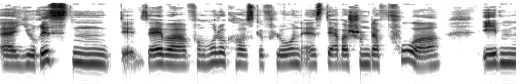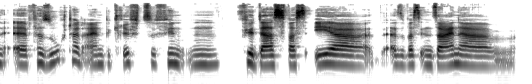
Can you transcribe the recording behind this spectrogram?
äh, Juristen, der selber vom Holocaust geflohen ist, der aber schon davor eben äh, versucht hat, einen Begriff zu finden für das, was er, also was in seiner,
